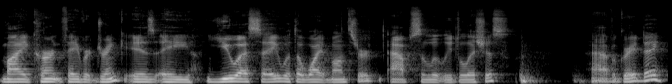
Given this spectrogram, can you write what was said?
my current favorite drink is a USA with a white monster. Absolutely delicious. Have a great day.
